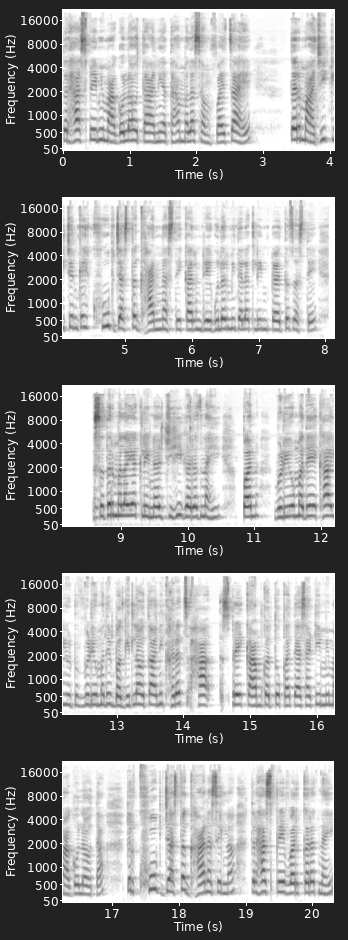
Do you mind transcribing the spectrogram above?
तर हा स्प्रे मी मागवला होता आणि आता हा मला संपवायचा आहे. तर माझी किचन काही खूप जास्त घाण नसते कारण रेग्युलर मी त्याला क्लीन करतच असते. तसं तर मला या क्लीनरचीही गरज नाही पण व्हिडिओमध्ये एका यूट्यूब व्हिडिओमध्ये बघितला होता आणि खरंच हा स्प्रे काम करतो का त्यासाठी मी मागवला होता. तर खूप जास्त घाण असेल ना तर हा स्प्रे वर्क करत नाही.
